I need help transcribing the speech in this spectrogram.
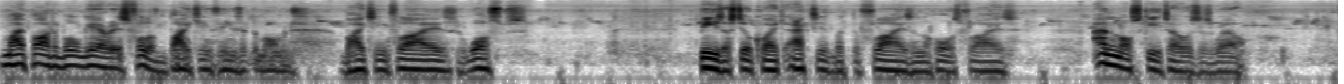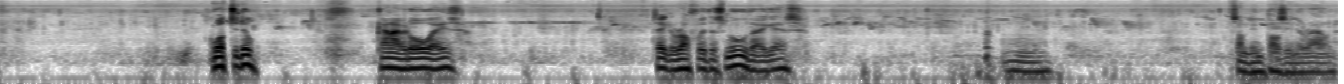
My part of Bulgaria is full of biting things at the moment. Biting flies, wasps. Bees are still quite active, but the flies and the horse flies, and mosquitoes as well. What to do? Can't have it always. Take the rough with the smooth, I guess. Mm. Something buzzing around.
